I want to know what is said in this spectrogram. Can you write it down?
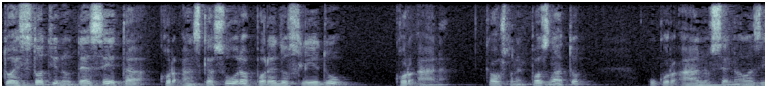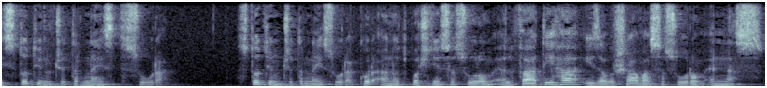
to je 110. kuranska sura po redoslijedu Kur'ana. Kao što nam poznato, u Kur'anu se nalazi 114 sura. 114 sura. Kur'an odpočinje sa surom El-Fatiha i završava sa surom En-Nas.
